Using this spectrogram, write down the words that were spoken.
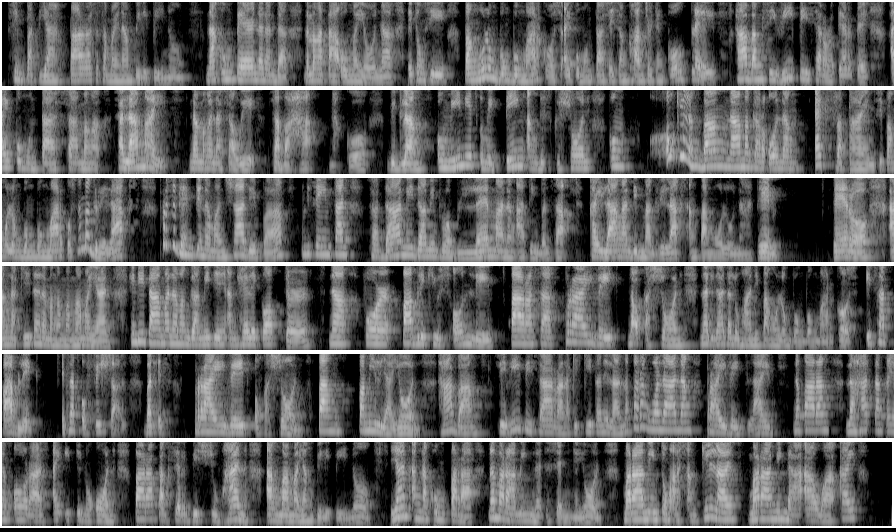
simpatya para sa sambayanang Pilipino. Na-compare na nanda ng mga tao ngayon na itong si Pangulong Bongbong Marcos ay pumunta sa isang concert ng Coldplay habang si VP Sara Duterte ay pumunta sa mga sa lamay na mga nasawi sa baha. Nako, biglang uminit, umigting ang diskusyon kung okay lang bang na magkaroon ng extra time si Pangulong Bongbong Marcos na mag-relax. Presidente naman siya, di ba? At the same time, sa dami-daming problema ng ating bansa, kailangan din mag-relax ang Pangulo natin. Pero ang nakita ng mga mamamayan, hindi tama namang gamitin ang helicopter na for public use only para sa private na okasyon na dinadaluhan ni Pangulong Bongbong Marcos. It's not public It's not official, but it's private okasyon. Pang pamilya yon. Habang si VP Sara nakikita nila na parang wala ng private life, na parang lahat ng kayang oras ay itinuon para pagserbisyuhan ang mamayang Pilipino. Yan ang nakumpara na maraming netizen ngayon. Maraming tumaas ang kilay, maraming naaawa kay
